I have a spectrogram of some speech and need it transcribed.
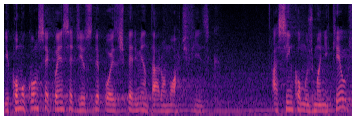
E como consequência disso, depois experimentaram a morte física. Assim como os maniqueus,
